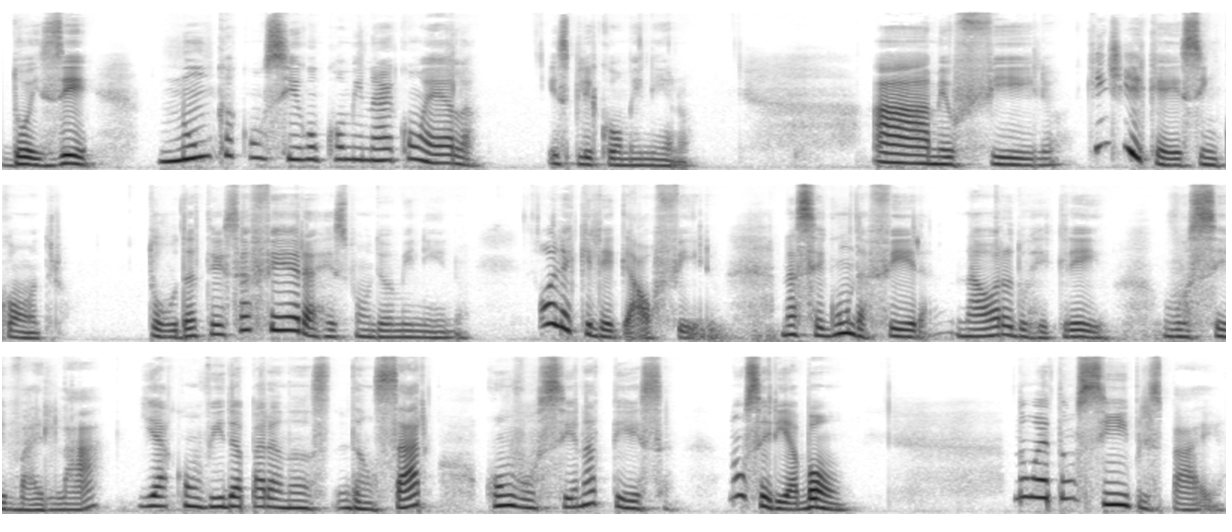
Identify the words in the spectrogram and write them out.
2E, nunca consigo combinar com ela, explicou o menino. Ah, meu filho, que dia que é esse encontro? Toda terça-feira, respondeu o menino. Olha que legal, filho. Na segunda-feira, na hora do recreio, você vai lá e a convida para dançar com você na terça. Não seria bom? Não é tão simples, pai.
